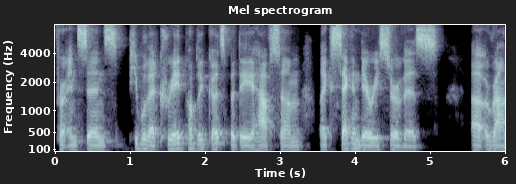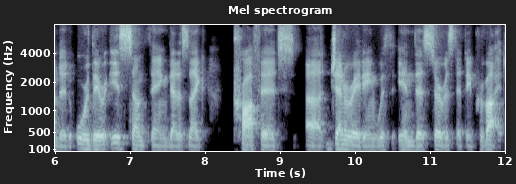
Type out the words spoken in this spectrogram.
for instance people that create public goods but they have some like secondary service uh, around it or there is something that is like profit uh, generating within the service that they provide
